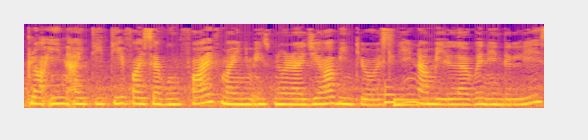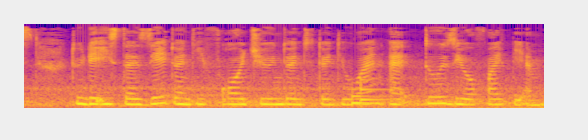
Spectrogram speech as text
Clock in ITT 575. My name is Nur Rajiha binti Rosli, number 11 in the list. Today is Thursday, 24 June 2021 at 2.05 p.m.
